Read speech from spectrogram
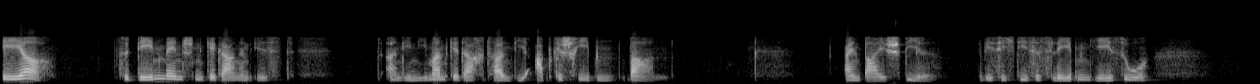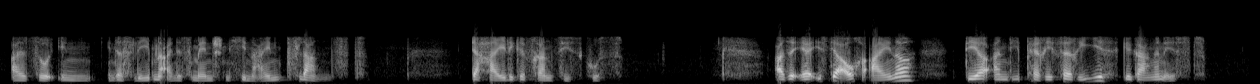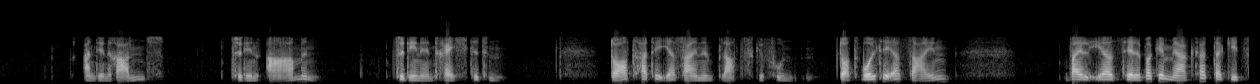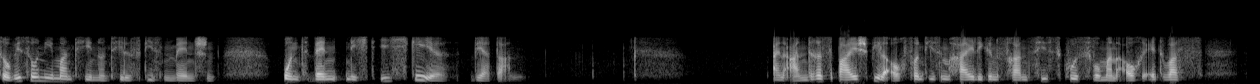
eher zu den Menschen gegangen ist, an die niemand gedacht hat, die abgeschrieben waren. Ein Beispiel, wie sich dieses Leben Jesu also in, in das Leben eines Menschen hineinpflanzt. Der heilige Franziskus. Also er ist ja auch einer, der an die Peripherie gegangen ist, an den Rand, zu den Armen, zu den Entrechteten. Dort hatte er seinen Platz gefunden. Dort wollte er sein, weil er selber gemerkt hat, da geht sowieso niemand hin und hilft diesen Menschen. Und wenn nicht ich gehe, wer dann? Ein anderes Beispiel auch von diesem heiligen Franziskus, wo man auch etwas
